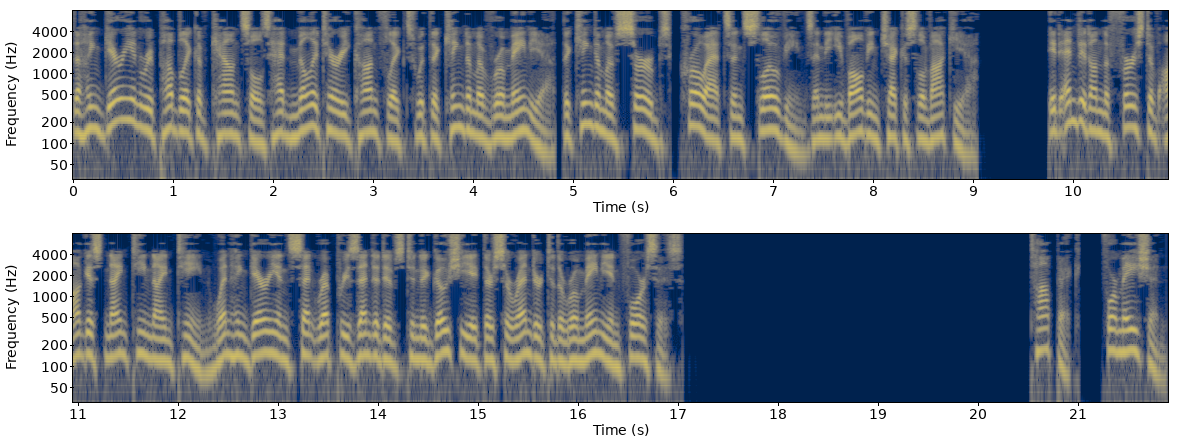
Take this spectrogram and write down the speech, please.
The Hungarian Republic of Councils had military conflicts with the Kingdom of Romania, the Kingdom of Serbs, Croats and Slovenes and the evolving Czechoslovakia. It ended on 1 August 1919 when Hungarians sent representatives to negotiate their surrender to the Romanian forces. Formation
